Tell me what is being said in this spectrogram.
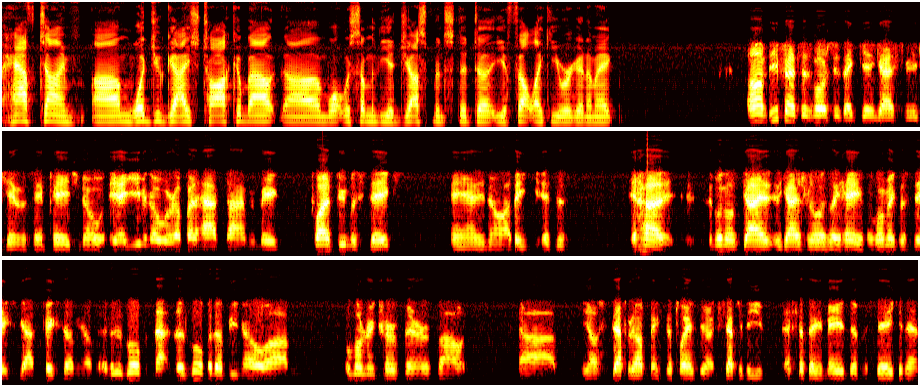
Halftime, um, what you guys talk about? Um, what was some of the adjustments that uh, you felt like you were going to make? Um, defense is mostly like getting guys communicating on the same page. You know, even though we're up at halftime, we made quite a few mistakes, and you know, I think it's just uh, when those guys, the guys realize like, hey, if we're gonna make mistakes, you gotta fix them. You know, there's a little, there's a little bit of you know, um, a learning curve there about, uh, you know, stepping up, making the plays, you know, accepting that you, accept that you made the mistake, and then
